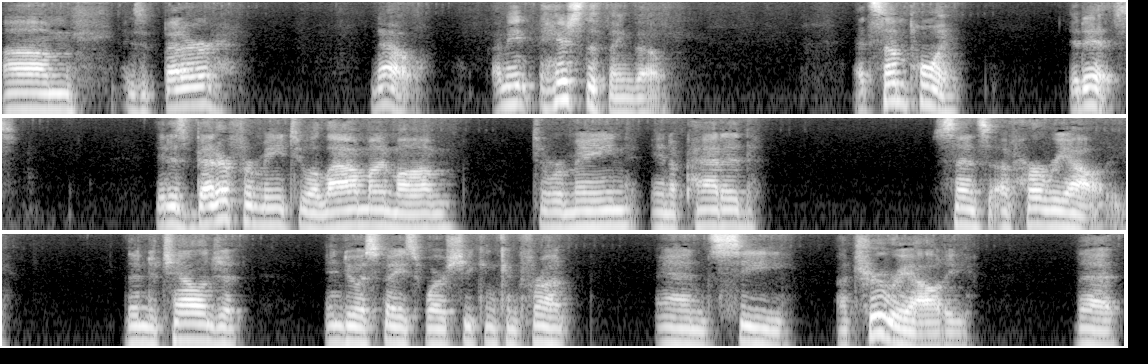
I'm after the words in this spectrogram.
Um, is it better? No. I mean, here's the thing though. At some point, it is. It is better for me to allow my mom to remain in a padded sense of her reality than to challenge it into a space where she can confront and see a true reality that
